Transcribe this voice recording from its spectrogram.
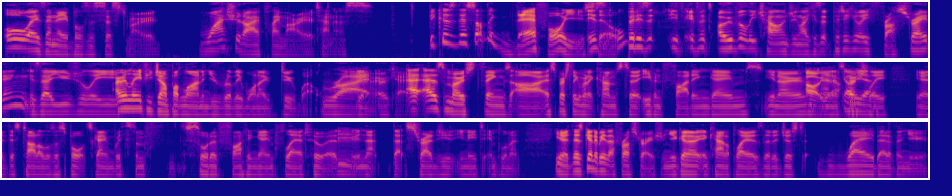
always enables assist mode. Why should I play Mario Tennis? because there's something there for you Is still. but is it if, if it's overly challenging? Like, is it particularly frustrating? Is that usually Only if you jump online and you really want to do well. Right, You know, okay. a- As most things are, especially when it comes to even fighting games, you know. Oh, yeah. And yeah. especially, you know, this title is a sports game with some f- sort of fighting game flair to it Mm. in that, that strategy that you need to implement. You know, there's going to be that frustration. You're going to encounter players that are just way better than you.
